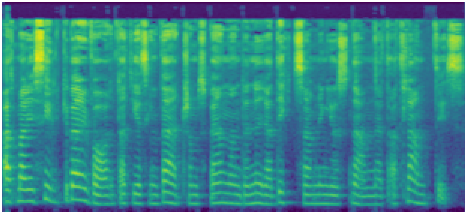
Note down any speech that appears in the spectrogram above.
Att Marie Silkeberg valt att ge sin världsomspännande nya diktsamling just namnet Atlantis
